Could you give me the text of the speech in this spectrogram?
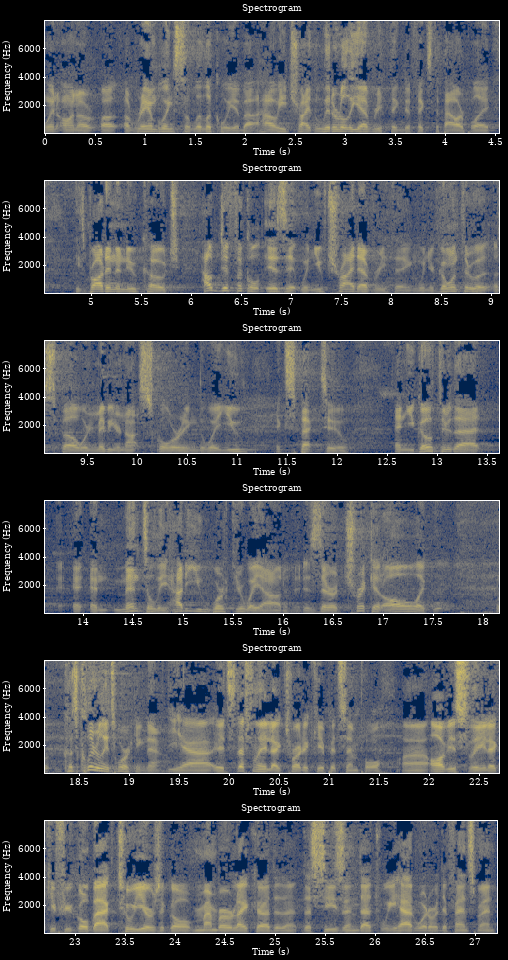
went on a, a, a, rambling soliloquy about how he tried literally everything to fix the power play. He's brought in a new coach. How difficult is it when you've tried everything, when you're going through a, a spell where maybe you're not scoring the way you expect to, and you go through that, and, and mentally, how do you work your way out of it? Is there a trick at all? Like, because clearly it's working now. Yeah, it's definitely like try to keep it simple. Uh, obviously, like if you go back two years ago, remember like uh, the the season that we had with our defensemen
